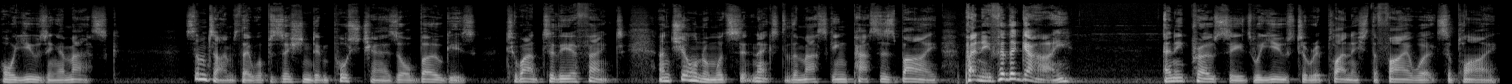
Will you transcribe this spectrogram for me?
or using a mask. Sometimes they were positioned in pushchairs or bogies to add to the effect, and children would sit next to them asking passers by, Penny for the guy? Any proceeds were used to replenish the fireworks supply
